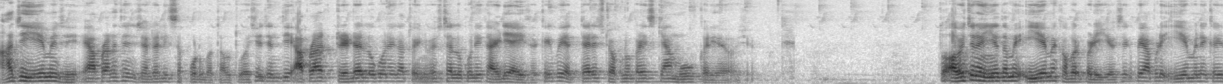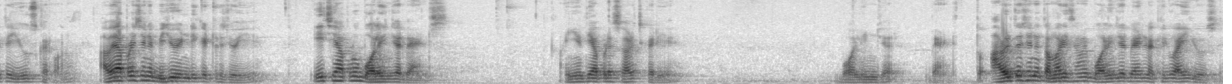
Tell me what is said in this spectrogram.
આ જે ઈએમએ છે, એ આપણને છે ને જનરલી સપોર્ટ બતાવતું હોય છે, જેનાથી આપણા ટ્રેડર લોકોને કાં તો ઇન્વેસ્ટર લોકોને એક આઈડિયા આવી શકે કે ભાઈ અત્યારે સ્ટોકનો પ્રાઇસ ક્યાં મૂવ કરી રહ્યો છે. તો હવે છે ને અહીંયા તમે ઈએમએ ખબર પડી ગઈ હશે કે ભાઈ આપણે ઈએમએને કઈ રીતે યુઝ કરવાનો. હવે આપણે છે ને બીજું ઇન્ડિકેટર જોઈએ. એ છે આપણું બોલિંજર બેન્ડ્સ અહીંયાથી આપણે સર્ચ કરીએ. બોલિંજર બેન્ડ તો આવી રીતે છે ને તમારી સામે બોલિંજર બેન્ડ લખેલું આવી ગયું છે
